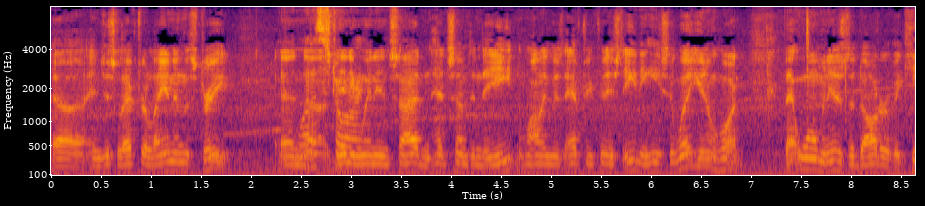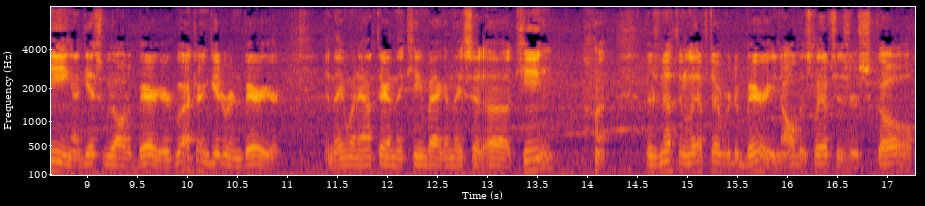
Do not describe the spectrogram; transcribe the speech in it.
uh, and just left her laying in the street. And uh, then he went inside and had something to eat. And while he was after he finished eating, he said, "Well, you know what? That woman is the daughter of a king. I guess we ought to bury her. Go out there and get her and bury her." And they went out there and they came back and they said, uh, "King, there's nothing left over to bury, and all that's left is her skull."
